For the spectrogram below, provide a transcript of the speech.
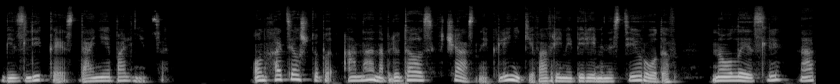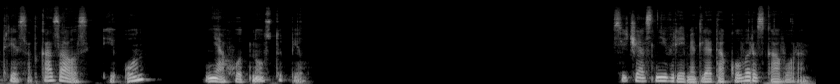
безликое здание больницы. Он хотел, чтобы она наблюдалась в частной клинике во время беременности и родов, но Лесли наотрез отказалась, и он неохотно уступил. Сейчас не время для такого разговора.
